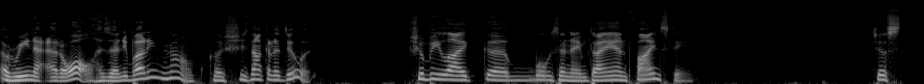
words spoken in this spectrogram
arena at all. Has anybody? No, because she's not going to do it. She'll be like, uh, what was her name? Dianne Feinstein. Just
